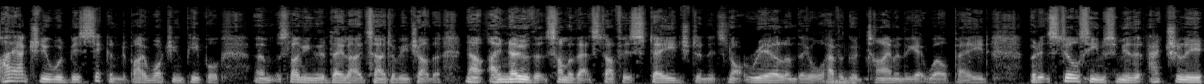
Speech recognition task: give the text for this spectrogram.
I actually would be sickened by watching people um, slugging the daylights out of each other. Now, I know that some of that stuff is staged and it's not real and they all have a good time and they get well paid, but it still seems to me that actually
